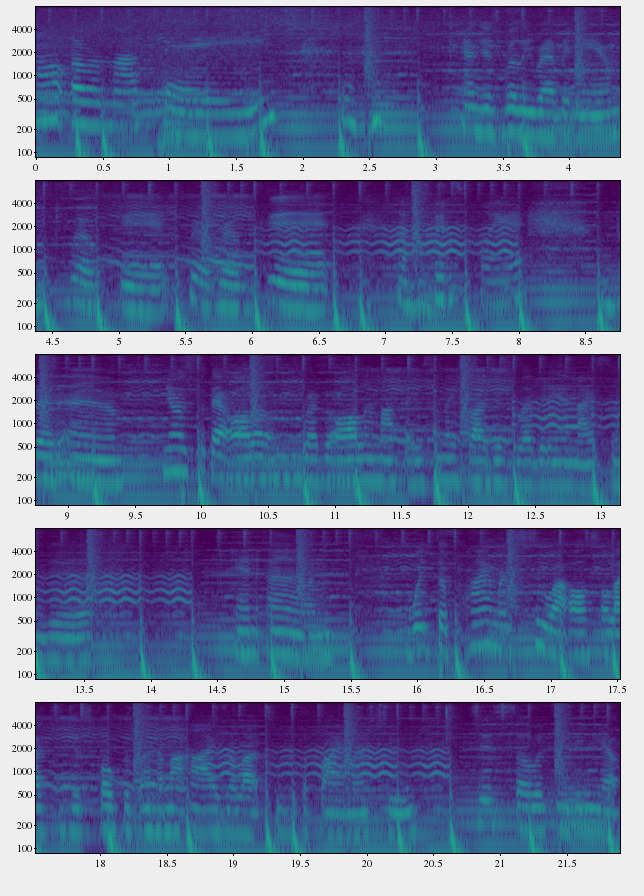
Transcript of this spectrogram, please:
all over my face and just really rub it in real good, real, real good. I'm just playing. But um, you know, just put that all up, rub it all in my face and make sure I just rub it in nice and good. And um, with the primer too, I also like to just focus under my eyes a lot too with the primer too, just so it can give me a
